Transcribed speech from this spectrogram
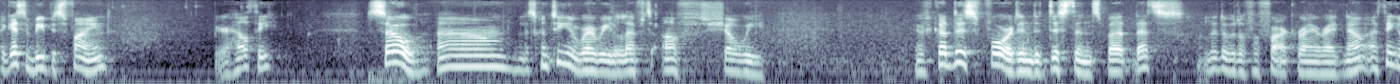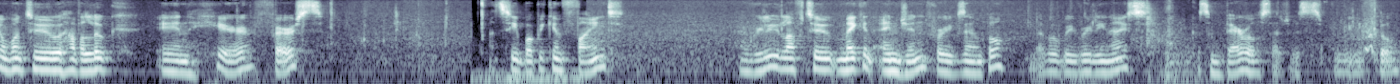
I guess the beep is fine. We're healthy. So, um, let's continue where we left off, shall we? We've got this fort in the distance, but that's a little bit of a far cry right now. I think I want to have a look in here first. Let's see what we can find. I really love to make an engine, for example. That would be really nice. Got some barrels, that is really cool.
